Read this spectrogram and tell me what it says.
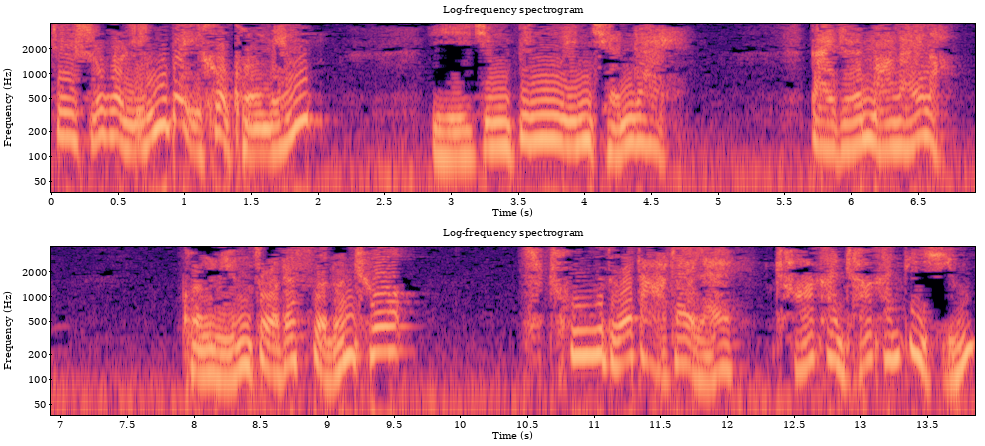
这时候，刘备和孔明已经兵临前寨，带着人马来了。孔明坐着四轮车出得大寨来查看查看地形。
